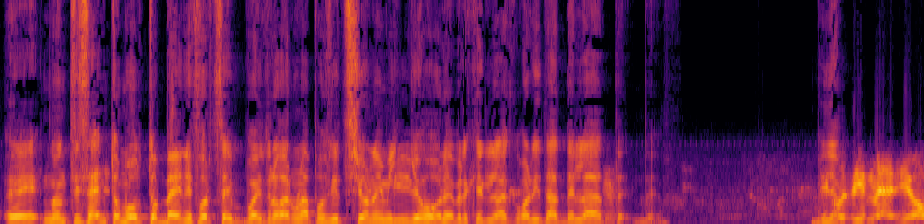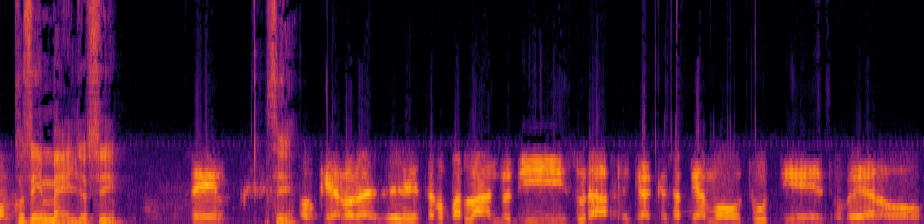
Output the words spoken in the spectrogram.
eh, non ti sento molto bene, forse puoi trovare una posizione migliore perché la qualità della. Mm. De... Vediamo... Così meglio? Così meglio, sì. Sì? Sì. Ok, allora eh, stavo parlando di Sudafrica che sappiamo tutti dove erano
